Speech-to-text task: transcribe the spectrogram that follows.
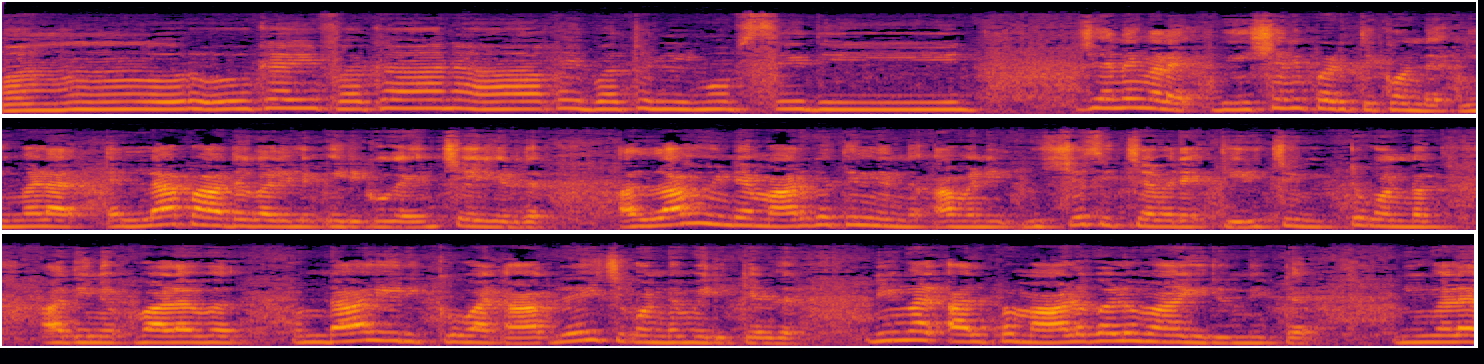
وانظروا كيف كان عاقبة المفسدين. ജനങ്ങളെ ഭീഷണിപ്പെടുത്തിക്കൊണ്ട് നിങ്ങളാൽ എല്ലാ പാതകളിലും ഇരിക്കുകയും ചെയ്യരുത്. അള്ളാഹുവിന്റെ മാർഗത്തിൽ നിന്ന് അവനിൽ വിശ്വസിച്ചവരെ തിരിച്ചു വിട്ടുകൊണ്ടും അതിന് വളവ് ഉണ്ടായിരിക്കുവാൻ ആഗ്രഹിച്ചുകൊണ്ടും ഇരിക്കരുത്. നിങ്ങൾ അല്പം ആളുകളുമായിരുന്നിട്ട് നിങ്ങളെ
